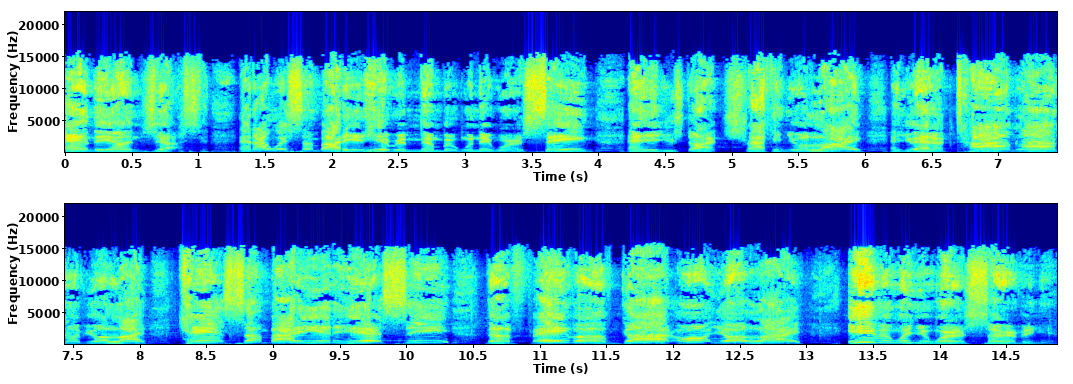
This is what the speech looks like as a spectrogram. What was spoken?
and the unjust. And I wish somebody in here remembered when they weren't saved and you start tracking your life and you had a timeline of your life. Can somebody in here see the favor of God on your life even when you weren't serving Him?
